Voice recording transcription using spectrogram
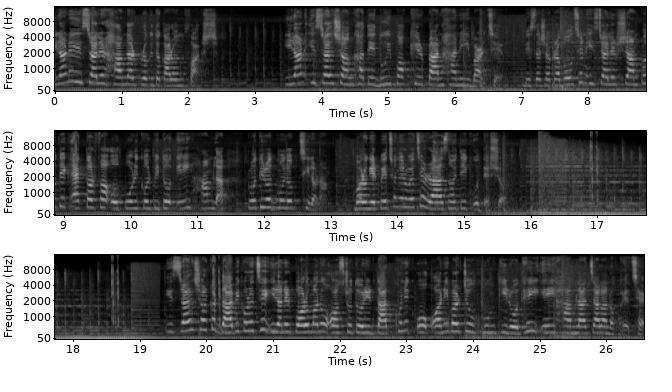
ইরানে ইসরায়েলের হামলার প্রকৃত কারণ ফাঁস। ইরান ইসরায়েল সংঘাতে দুই পক্ষের প্রাণহানি বাড়ছে। বিশ্লেষকরা বলছেন, ইসরায়েলের সাম্প্রতিক একতরফা ও পরিকল্পিত এই হামলা প্রতিরোধমূলক ছিল না, বরং এর পেছনে রয়েছে রাজনৈতিক উদ্দেশ্য। ইসরায়েল সরকার দাবি করেছে, ইরানের পরমাণু অস্ত্র তৈরির তাৎক্ষণিক ও অনিবার্য হুমকি রোধেই এই হামলা চালানো হয়েছে।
